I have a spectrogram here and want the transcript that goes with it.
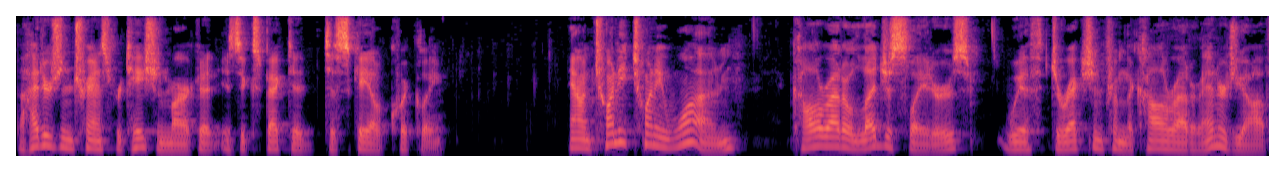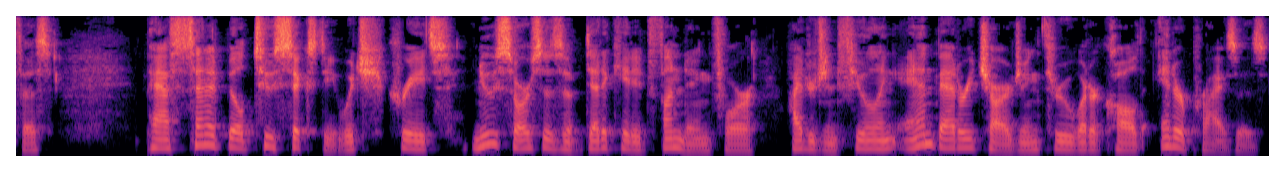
the hydrogen transportation market is expected to scale quickly. Now, in 2021, Colorado legislators, with direction from the Colorado Energy Office, passed Senate Bill 260, which creates new sources of dedicated funding for hydrogen fueling and battery charging through what are called enterprises.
